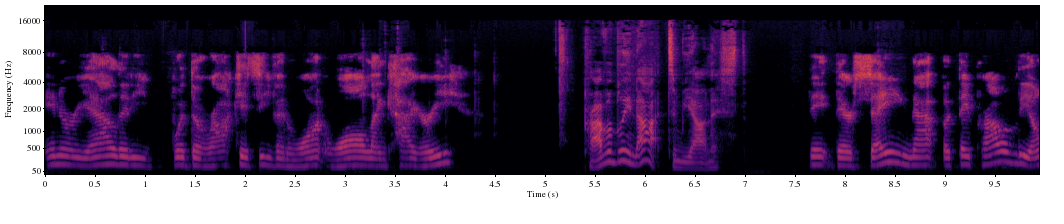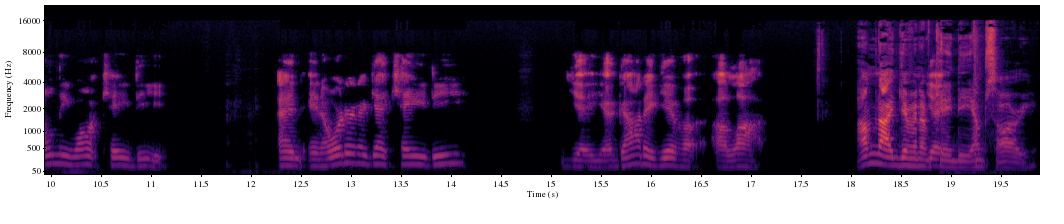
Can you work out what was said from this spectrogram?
In reality, would the Rockets even want Wall and Kyrie? Probably not, to be honest. They they're saying that, but they probably only want KD. And in order to get KD, yeah, you gotta give a, a lot. I'm not giving up Yeah. KD. I'm sorry.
